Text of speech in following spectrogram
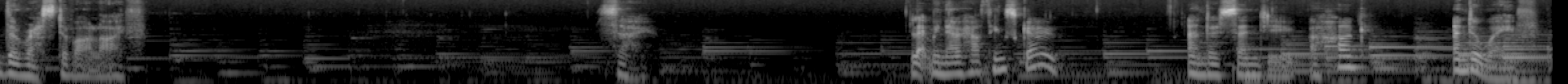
the rest of our life. So, let me know how things go, and I send you a hug and a wave.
